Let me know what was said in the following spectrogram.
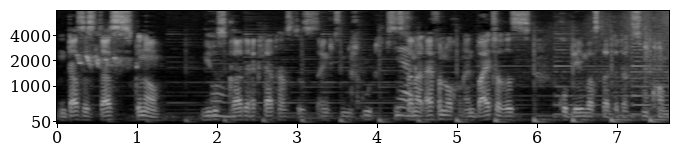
Und das ist das, genau. Wie du es Mhm. gerade erklärt hast, das ist eigentlich ziemlich gut. Es ist Ja. dann halt einfach noch ein weiteres Problem, was da, da dazu kommt.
